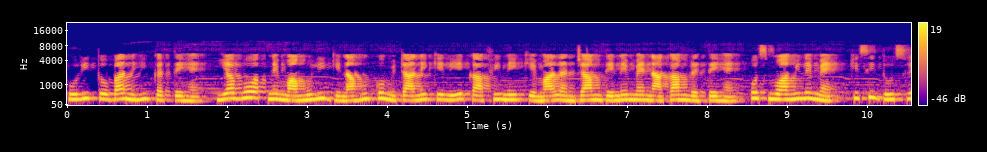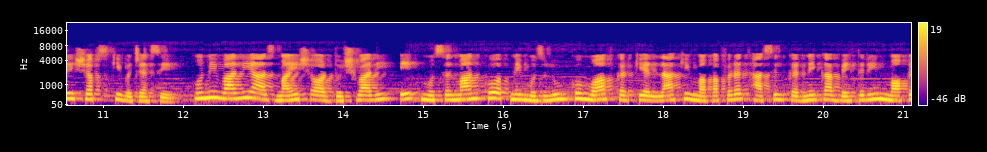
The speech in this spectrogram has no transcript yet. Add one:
پوری توبہ نہیں کرتے ہیں، یا وہ اپنے معمولی گناہوں کو مٹانے کے لیے کافی نیک مال انجام دینے میں ناکام رہتے ہیں۔ اس معاملے میں کسی دوسرے شخص کی وجہ سے ہونے والی آزمائش اور دشواری، ایک مسلمان کو اپنے مظلوم کو معاف کر کے اللہ کی مغفرت حاصل کرنے کا بہترین موقع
